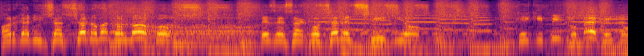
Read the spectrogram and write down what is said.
Organización Novatos Locos. Desde San José del Sitio. Jiquipico, México.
